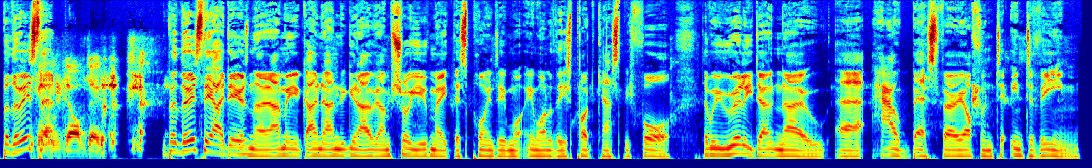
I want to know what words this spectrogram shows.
But there is the, but there is the idea, isn't there? I mean, and you know, I'm sure you've made this point in in one of these podcasts before that we really don't know uh, how best very often to intervene.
